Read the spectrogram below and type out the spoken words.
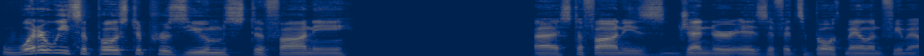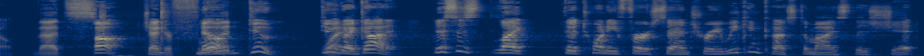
What are we supposed to presume Stevonnie? Uh, Stevonnie's gender is if it's both male and female. That's Oh, gender fluid. No, dude, dude, What? I got it. This is like the 21st century. We can customize this shit.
